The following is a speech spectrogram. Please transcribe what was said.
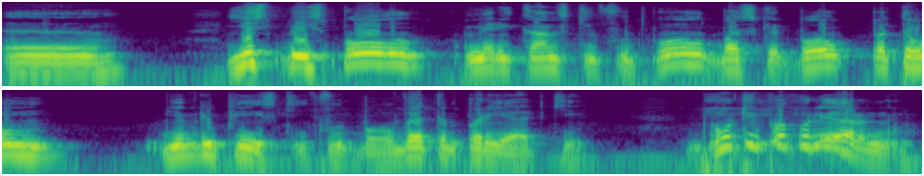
э, есть бейсбол, американский футбол, баскетбол, потом европейский футбол в этом порядке. Очень популярно.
